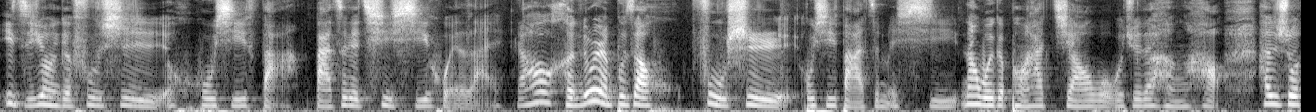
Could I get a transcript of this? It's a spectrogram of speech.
一直用一个腹式呼吸法把这个气吸回来。然后很多人不知道。腹式呼吸法怎么吸？那我一个朋友他教我，我觉得很好。他就说，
